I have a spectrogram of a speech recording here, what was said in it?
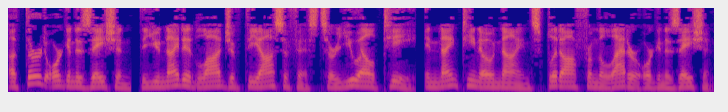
A third organization, the United Lodge of Theosophists or ULT, in 1909 split off from the latter organization.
